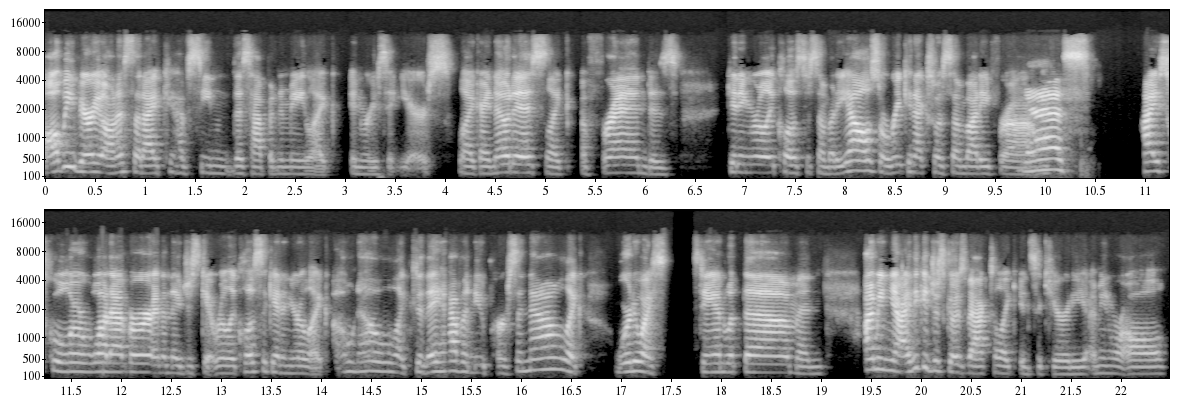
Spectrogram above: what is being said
I'll be very honest that I have seen this happen to me like in recent years. Like I notice like a friend is getting really close to somebody else or reconnects with somebody from yes high school or whatever and then they just get really close again and you're like oh no like do they have a new person now? Like where do i stand with them? And i mean yeah i think it just goes back to like insecurity. I mean we're all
